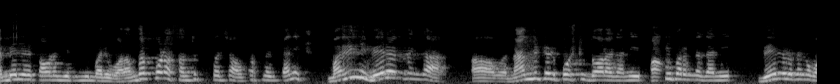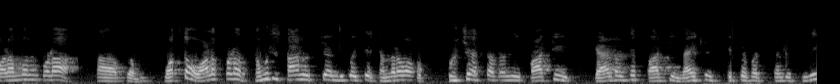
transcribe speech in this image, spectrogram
ఎమ్మెల్యేలు కావడం జరిగింది. మరి వాళ్ళందరూ కూడా సంతృప్తి పరిచే అవకాశం లేదు. కానీ మహిళని వేరే విధంగా నామినేటెడ్ పోస్టుల ద్వారా కానీ పార్టీ పరంగా కానీ వేరే విధంగా వాళ్ళందరం కూడా మొత్తం వాళ్ళకు కూడా సముచిత స్థానం ఇచ్చేందుకు అయితే చంద్రబాబు కృషి చేస్తారని పార్టీ క్యాడర్ అయితే పార్టీ నాయకులు చెప్పే పరిస్థితి కనిపిస్తుంది.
